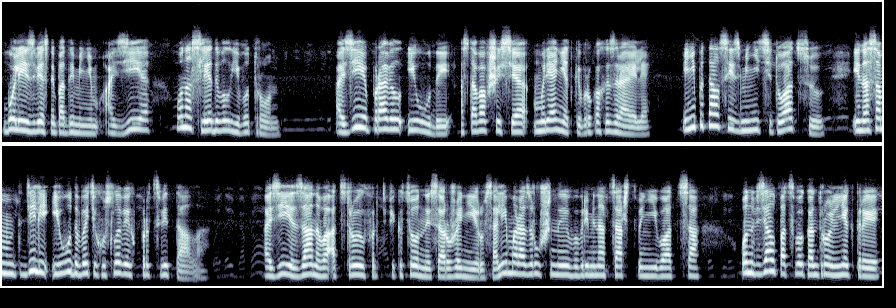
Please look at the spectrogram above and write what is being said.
более известный под именем Азия, унаследовал его трон. Азия правил Иудой, остававшейся марионеткой в руках Израиля, и не пытался изменить ситуацию, и на самом-то деле Иуда в этих условиях процветала. Азия заново отстроил фортификационные сооружения Иерусалима, разрушенные во времена царствования его отца. Он взял под свой контроль некоторые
